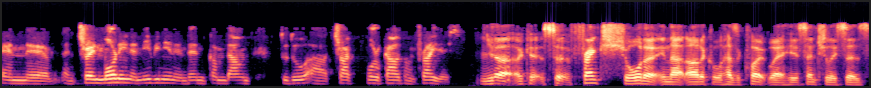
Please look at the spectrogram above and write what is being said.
and uh, and train morning and evening and then come down to do a track workout on Fridays yeah, okay. So Frank Shorter in that article has a quote where he essentially says,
